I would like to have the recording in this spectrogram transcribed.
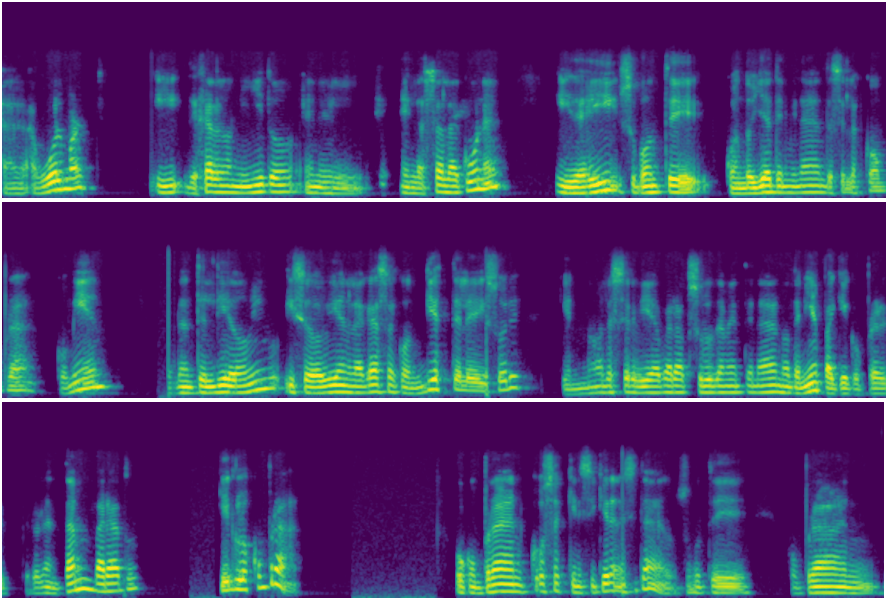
a, Walmart y dejar a los niñitos en, el, en la sala cuna y de ahí, suponte, cuando ya terminaban de hacer las compras, comían durante el día domingo y se volvían a la casa con 10 televisores que no les servía para absolutamente nada, no tenían para qué comprar, pero eran tan baratos que los compraban. O compraban cosas que ni siquiera necesitaban. Suponte, compraban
